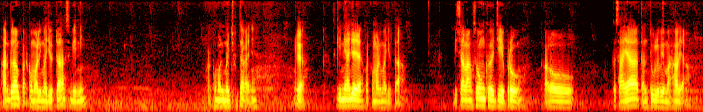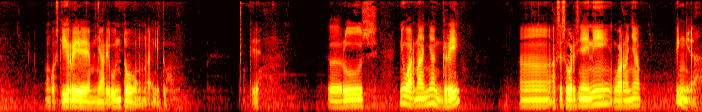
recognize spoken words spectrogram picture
Harga 4,5 juta segini. 4,5 juta kayaknya. Ya segini aja ya 4,5 juta. Bisa langsung ke J Pro. Kalau ke saya tentu lebih mahal ya. Ongkos kirim nyari untung kayak gitu. Oke terus ini warnanya grey. Uh, aksesorisnya ini warnanya pink ya.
